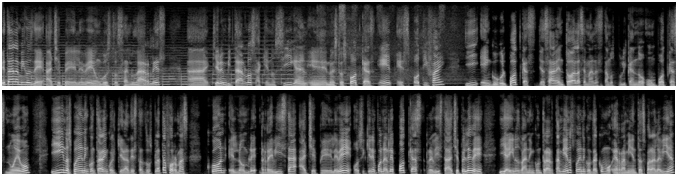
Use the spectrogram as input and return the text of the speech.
¿Qué tal amigos de HPLB? Un gusto saludarles. Ah, quiero invitarlos a que nos sigan en nuestros podcasts en Spotify y en Google Podcast. Ya saben, todas las semanas estamos publicando un podcast nuevo y nos pueden encontrar en cualquiera de estas dos plataformas con el nombre Revista HPLB o si quieren ponerle podcast Revista HPLB y ahí nos van a encontrar. También nos pueden encontrar como herramientas para la vida.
